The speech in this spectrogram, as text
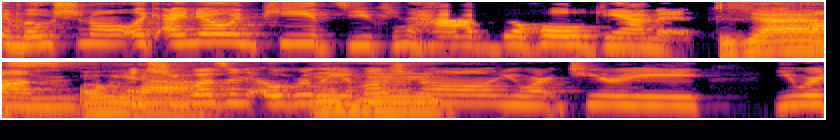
emotional. Like I know in peds you can have the whole gamut. Yes. Um, oh yeah. and she wasn't overly Mhm. emotional. You weren't teary. You were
